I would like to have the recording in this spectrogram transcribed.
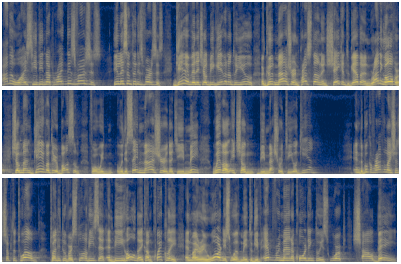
Otherwise, He did not write these verses. He listened to these verses. Give, and it shall be given unto you. A good measure, and pressed down, and shaken together, and running over, shall man give unto your bosom. For with, with the same measure that ye meet withal, it shall be measured to you again. In the book of Revelation, chapter 12, 22, verse 12, he said, And behold, I come quickly, and my reward is with me to give every man according to his work shall be.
